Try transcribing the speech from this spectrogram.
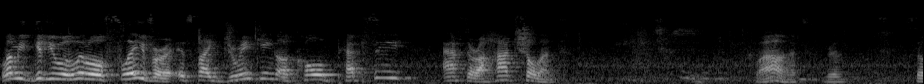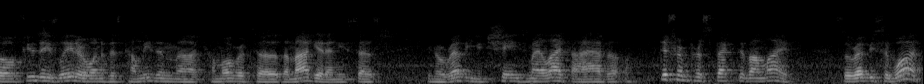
Let me give you a little flavor. It's like drinking a cold Pepsi after a hot cholent. Wow, that's real. So a few days later, one of his Talmidim uh, come over to the Maggid, and he says, you know, Rebbe, you changed my life. I have a different perspective on life. So Rebbe said, what?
